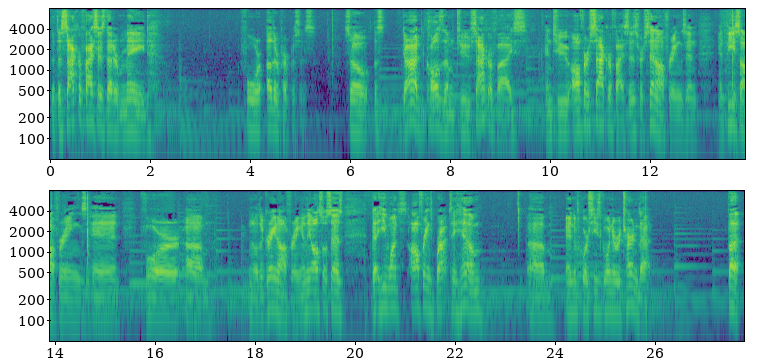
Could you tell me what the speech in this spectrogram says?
that the sacrifices that are made for other purposes. So this, God calls them to sacrifice and to offer sacrifices for sin offerings and and peace offerings and for um, you know the grain offering. And he also says that he wants offerings brought to him, um, and of course he's going to return that. But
